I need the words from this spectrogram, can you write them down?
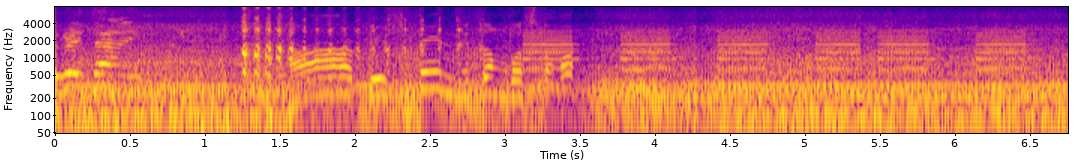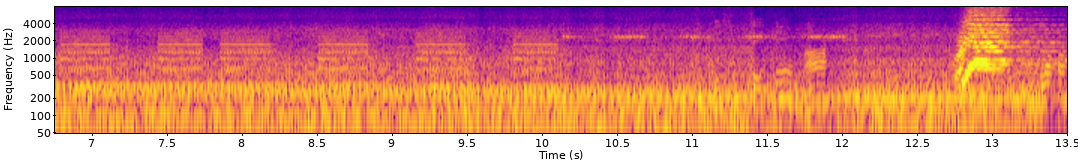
A great time. Ah, 15. Itong gusto ko. Fifteen yun, ah. Wala ka,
